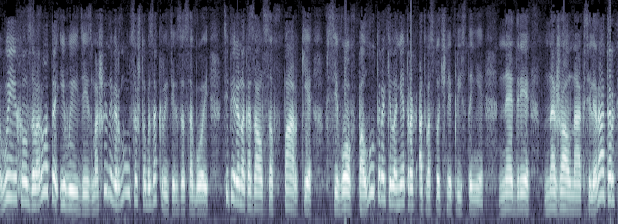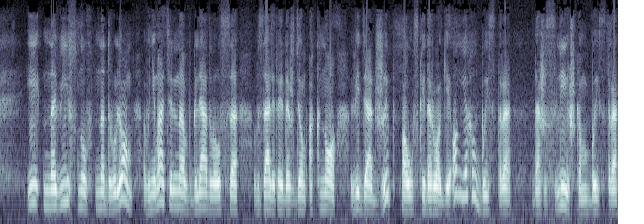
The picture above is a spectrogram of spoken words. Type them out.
выехал за ворота и, выйдя из машины, вернулся, чтобы закрыть их за собой. Теперь он оказался в парке, всего в полутора километрах от восточной пристани. Недри нажал на акселератор и, нависнув над рулем, внимательно вглядывался в залитое дождем окно, ведя джип по узкой дороге. Он ехал быстро, даже слишком быстро,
